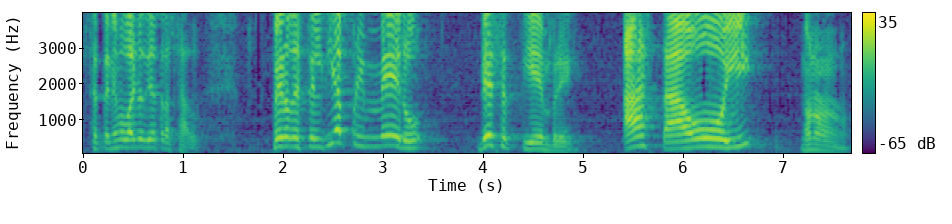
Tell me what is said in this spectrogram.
o sea, tenemos varios días atrasados. Pero desde el día primero de septiembre hasta hoy, no, no, no, no,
